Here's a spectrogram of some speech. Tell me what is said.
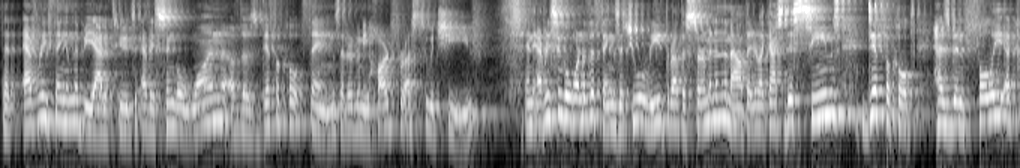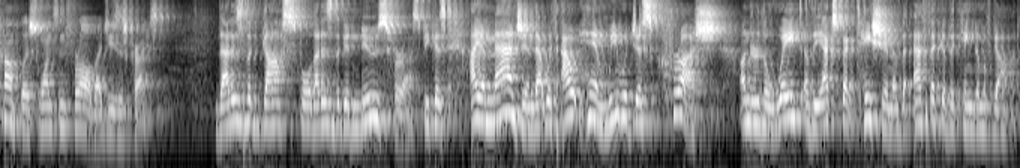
that everything in the Beatitudes, every single one of those difficult things that are going to be hard for us to achieve, and every single one of the things that you will read throughout the Sermon in the Mount that you're like, gosh, this seems difficult, has been fully accomplished once and for all by Jesus Christ. That is the gospel. That is the good news for us because I imagine that without him, we would just crush under the weight of the expectation of the ethic of the kingdom of God.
